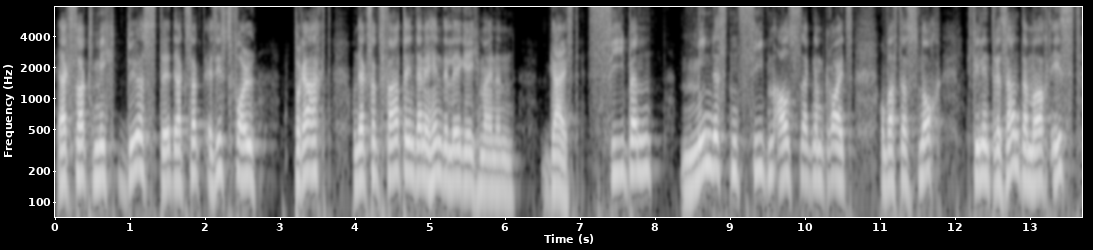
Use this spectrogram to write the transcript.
Er hat gesagt, mich dürstet. Er hat gesagt, es ist vollbracht. Und er hat gesagt, Vater, in deine Hände lege ich meinen Geist. Sieben, mindestens sieben Aussagen am Kreuz. Und was das noch viel interessanter macht, ist,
